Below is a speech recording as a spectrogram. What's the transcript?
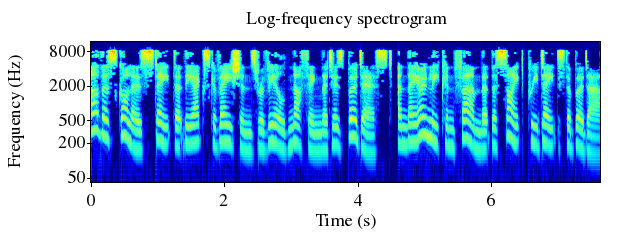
Other scholars state that the excavations revealed nothing that is Buddhist, and they only confirm that the site predates the Buddha.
